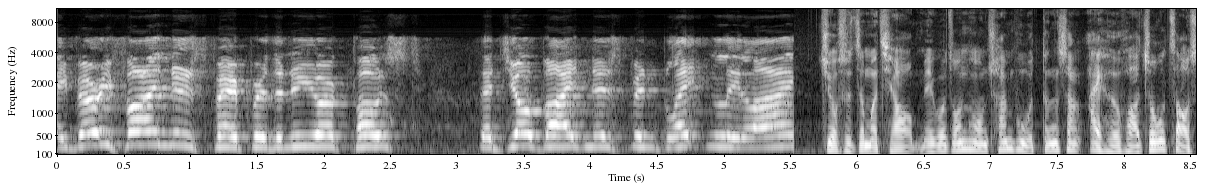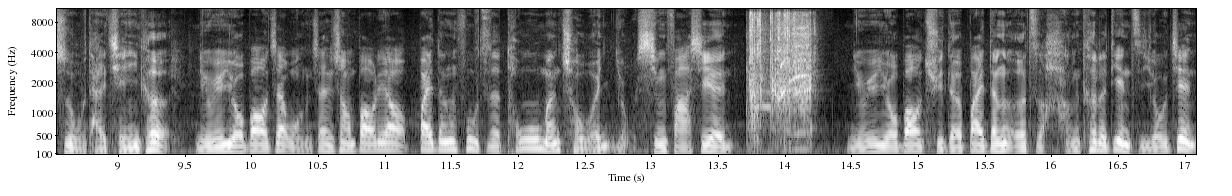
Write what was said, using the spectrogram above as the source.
A very fine newspaper, the New York Post, that Joe Biden has been blatantly lying. 就是这么巧，美国总统川普登上爱荷华州造势舞台前一刻，《纽约邮报》在网站上爆料，拜登父子的通屋门丑闻有新发现。纽约邮报取得拜登儿子杭特的电子邮件，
